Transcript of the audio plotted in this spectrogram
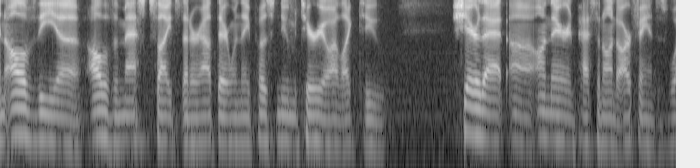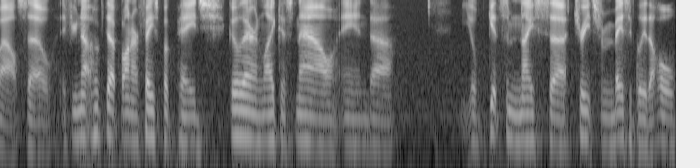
and all of the uh, all of the mask sites that are out there. When they post new material, I like to share that uh, on there and pass it on to our fans as well. So if you're not hooked up on our Facebook page, go there and like us now, and uh, you'll get some nice uh, treats from basically the whole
